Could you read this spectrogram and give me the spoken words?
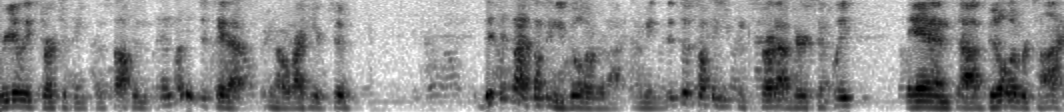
really start to beat this up. And, and let me just say that you know right here too. This is not something you build overnight. I mean, this is something you can start out very simply and uh, build over time,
